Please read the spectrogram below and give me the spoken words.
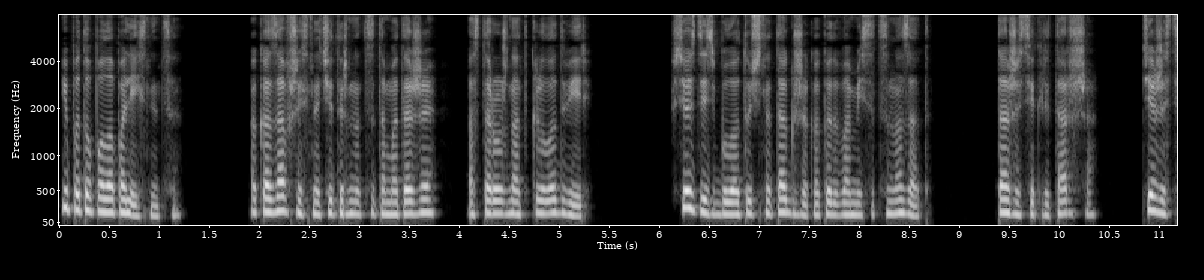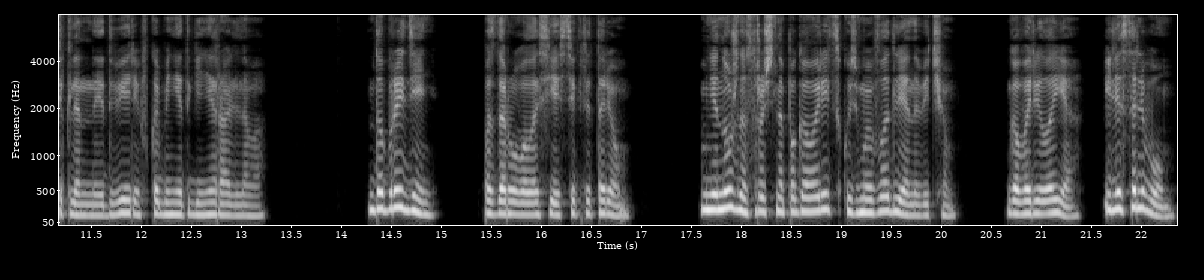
И потопала по лестнице. Оказавшись на четырнадцатом этаже, осторожно открыла дверь. Все здесь было точно так же, как и два месяца назад. Та же секретарша, те же стеклянные двери в кабинет генерального. «Добрый день», – поздоровалась я с секретарем. «Мне нужно срочно поговорить с Кузьмой Владленовичем», – говорила я. «Или со Львом».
